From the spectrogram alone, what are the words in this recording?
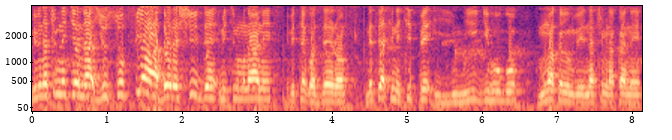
Bibiri na cumi n'icyenda yusufia bereshide imikino umunani ibitego zero. Ndetse yakina ikipe y'igihugu mu mwaka w'ibihumbi bibiri na cumi na kane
